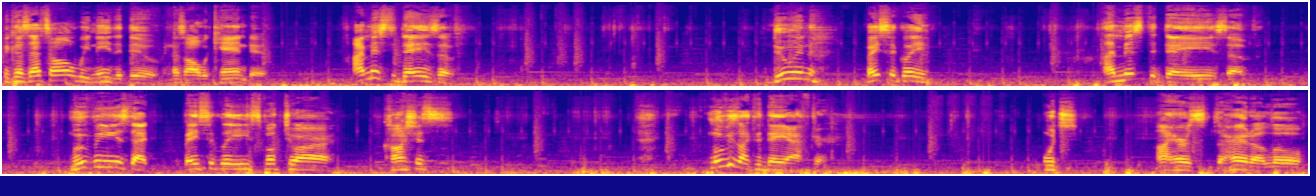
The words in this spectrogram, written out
because that's all we need to do and that's all we can do. I miss the days of doing basically, I miss the days of movies that basically spoke to our conscience. Movies like The Day After, which I heard heard a little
